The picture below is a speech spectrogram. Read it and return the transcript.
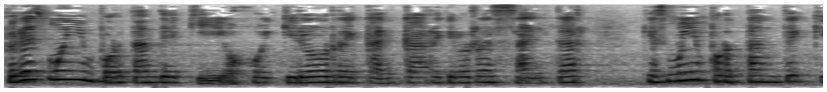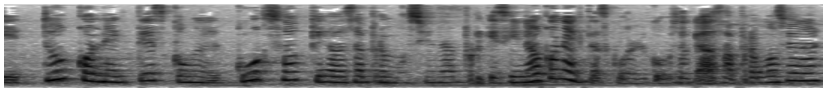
Pero es muy importante aquí, ojo, y quiero recalcar, quiero resaltar que es muy importante que tú conectes con el curso que vas a promocionar, porque si no conectas con el curso que vas a promocionar,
